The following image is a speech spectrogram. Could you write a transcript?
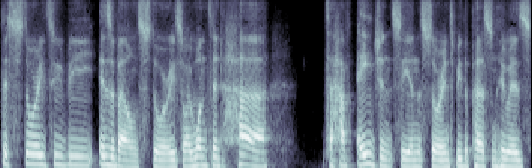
this story to be Isabel's story. So I wanted her to have agency in the story and to be the person who is,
